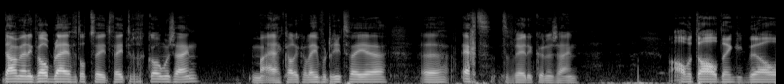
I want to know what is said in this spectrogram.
Daarom ben ik wel blij dat we tot 2-2 teruggekomen zijn. Maar eigenlijk had ik alleen voor 3-2 eh, eh, echt tevreden kunnen zijn. Al met al denk ik wel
